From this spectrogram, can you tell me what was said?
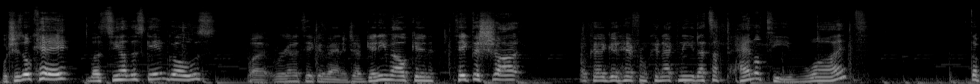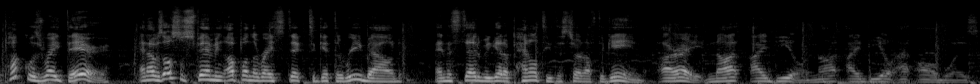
which is okay. Let's see how this game goes. But we're going to take advantage. Evgeny Malkin, take the shot. Okay, good hit from Konecny. That's a penalty. What? The puck was right there. And I was also spamming up on the right stick to get the rebound, and instead we get a penalty to start off the game. All right, not ideal. Not ideal at all, boys.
